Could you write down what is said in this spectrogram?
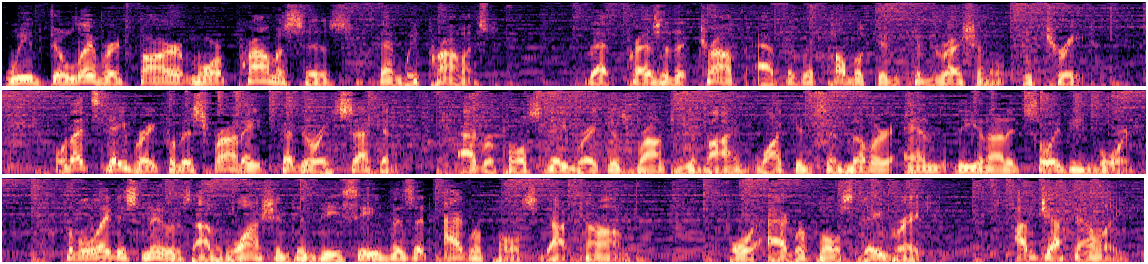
We've delivered far more promises than we promised. That President Trump at the Republican Congressional Retreat. Well, that's Daybreak for this Friday, February 2nd. AgriPulse Daybreak is brought to you by Watkinson Miller and the United Soybean Board. For the latest news out of Washington, D.C., visit agripulse.com. For AgriPulse Daybreak, I'm Jeff Daly.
